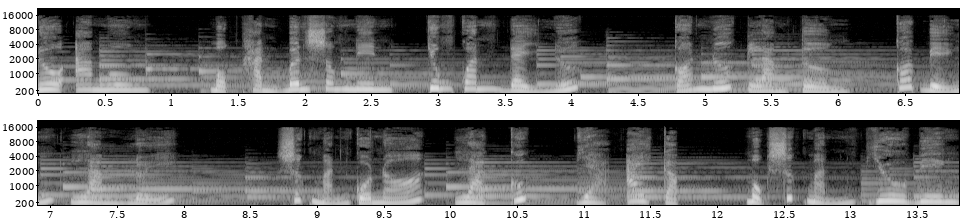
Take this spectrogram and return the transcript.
Noamon, một thành bên sông Nin, chung quanh đầy nước, có nước làm tường, có biển làm lũy. Sức mạnh của nó là Cúc và Ai Cập, một sức mạnh vô biên.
